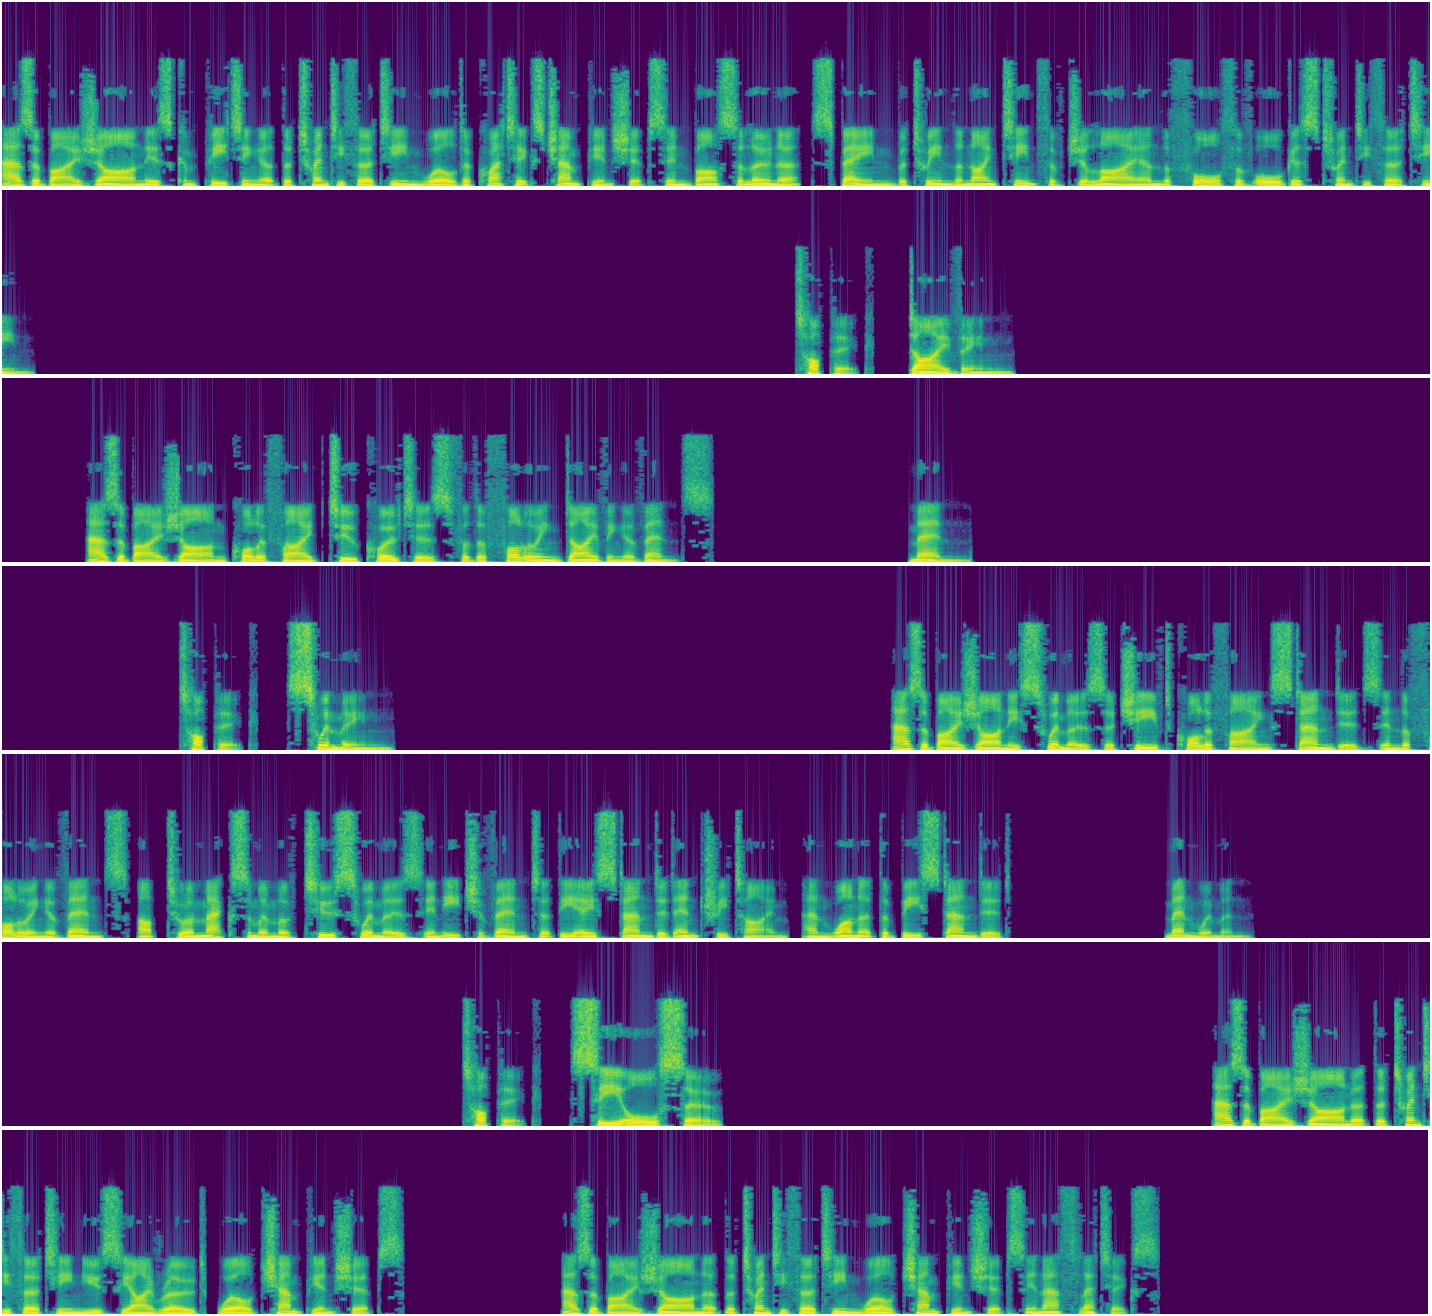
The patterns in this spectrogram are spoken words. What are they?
Azerbaijan is competing at the 2013 World Aquatics Championships in Barcelona, Spain between 19 July and 4 August 2013. Diving Azerbaijan qualified two quotas for the following diving events. Men Topic: Swimming. Azerbaijani swimmers achieved qualifying standards in the following events up to a maximum of two swimmers in each event at the A standard entry time, and one at the B standard Men-Women See also Azerbaijan at the 2013 UCI Road, World Championships. Azerbaijan at the 2013 World Championships in Athletics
